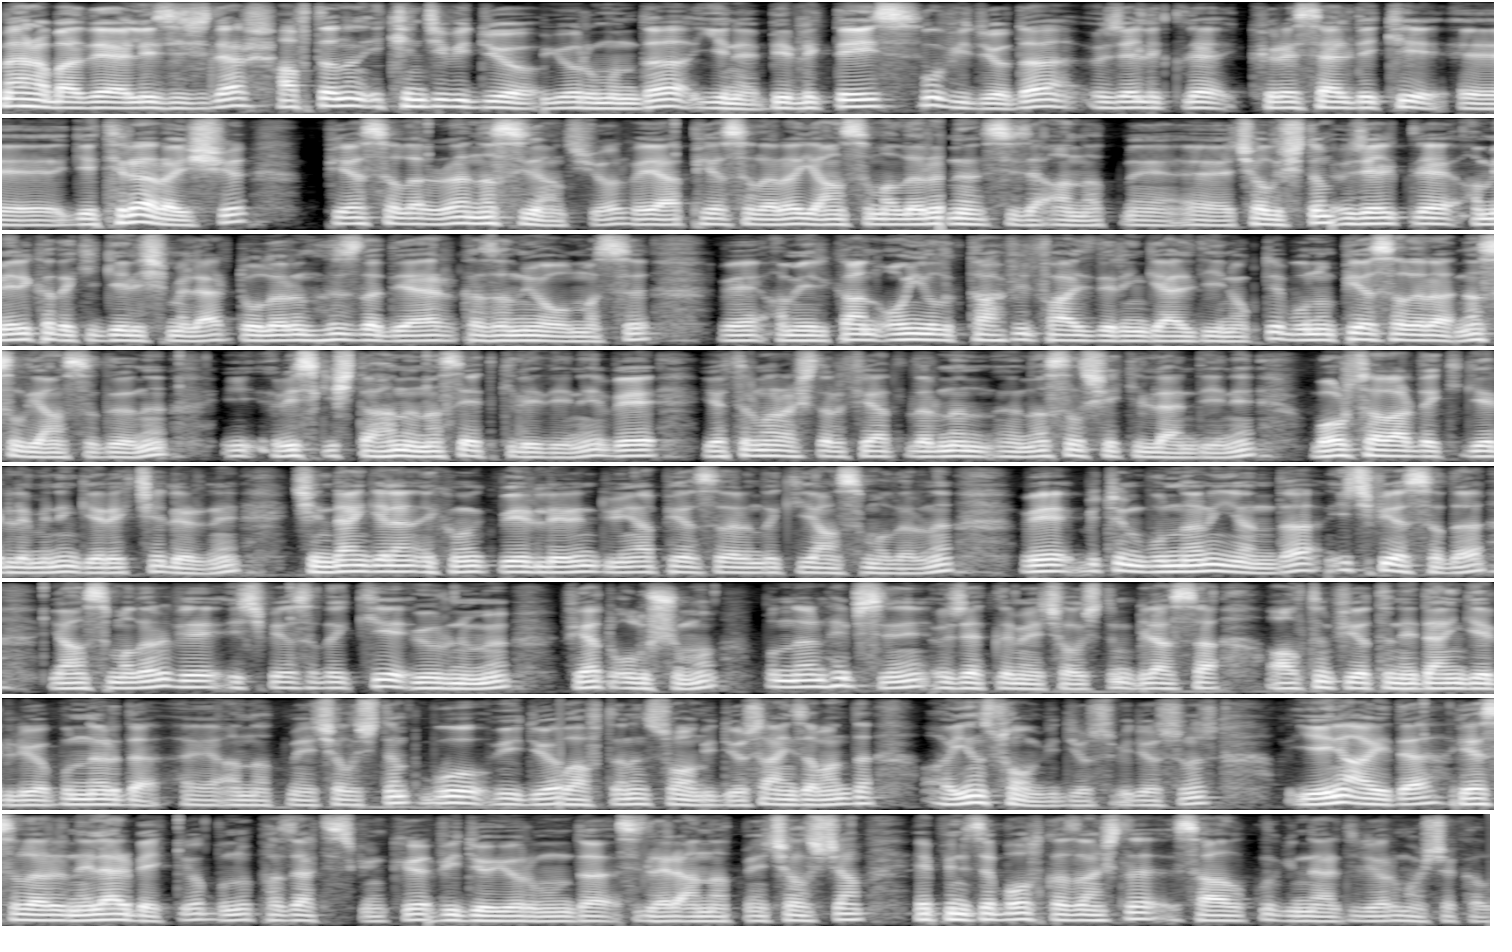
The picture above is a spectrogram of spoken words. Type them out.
Merhaba değerli izleyiciler. Haftanın ikinci video yorumunda yine birlikteyiz. Bu videoda özellikle küreseldeki e, getiri arayışı piyasalara nasıl yansıyor veya piyasalara yansımalarını size anlatmaya e, çalıştım. Özellikle Amerika'daki gelişmeler, doların hızla değer kazanıyor olması ve Amerikan 10 yıllık tahvil faizlerin geldiği nokta bunun piyasalara nasıl yansıdığını, risk iştahını nasıl etkilediğini ve yatırım araçları fiyatlarının e, nasıl şekillendiğini, borsalardaki gerilemenin gerekçelerini, Çin'den gelen ekonomik verilerin dünya piyasalarındaki yansımalarını ve bütün bunların yanında iç piyasada yansımaları ve iç piyasadaki görünümü, fiyat oluşumu bunların hepsini özetlemeye çalıştım. Bilhassa altın fiyatı neden geriliyor bunları da e, anlatmaya çalıştım. Bu video bu haftanın son videosu. Aynı zamanda ayın son videosu biliyorsunuz. Yeni ayda piyasaları neler bekliyor bunu pazartesi günkü video yorumumda sizlere anlatmaya çalışacağım. Hepinize bol kazançlı, sağlıklı günler diliyorum. Hoşçakalın.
